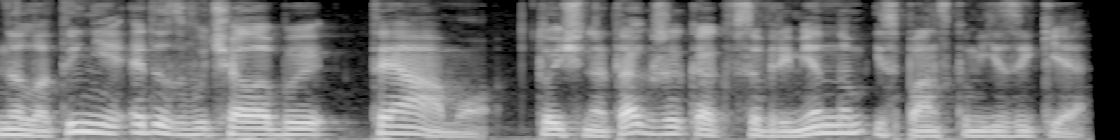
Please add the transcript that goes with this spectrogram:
На латыни это звучало бы «te amo», точно так же, как в современном испанском языке.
